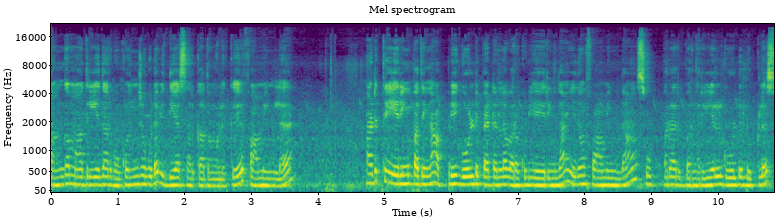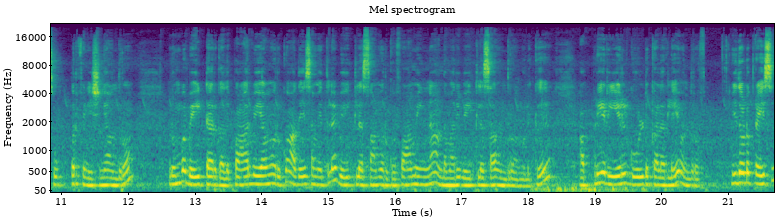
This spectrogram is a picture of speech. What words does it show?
தங்க மாதிரியே தான் இருக்கும். கொஞ்சம் கூட வித்தியாசம் இருக்காது உங்களுக்கு ஃபார்மிங்கில் அடுத்த இயரிங் பார்த்திங்கன்னா அப்படியே கோல்டு பேட்டர்னில் வரக்கூடிய இயரிங் தான். இதுவும் ஃபார்மிங் தான். சூப்பராக இருப்பாருங்க பாருங்கள் ரியல் கோல்டு லுக்கில் சூப்பர் ஃபினிஷிங்காக வந்துடும் ரொம்ப வெயிட்டாக இருக்காது. பார்வையாகவும் இருக்கும். அதே சமயத்தில் வெயிட்லெஸ்ஸாகவும் இருக்கும். ஃபார்மிங்னால் அந்த மாதிரி வெயிட்லெஸ்ஸாக வந்துடும் உங்களுக்கு. அப்படியே ரியல் கோல்டு கலர்லேயே வந்துடும் இதோட ப்ரைஸு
